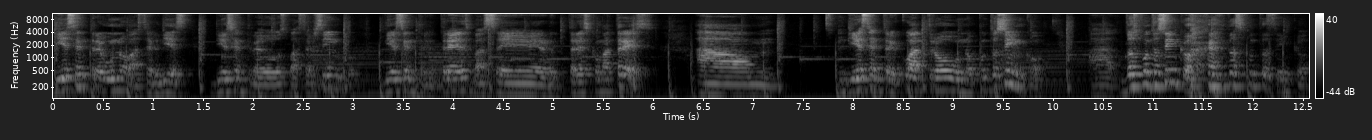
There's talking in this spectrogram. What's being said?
10 entre 1 va a ser 10, 10 entre 2 va a ser 5, 10 entre 3 va a ser 3,3, 10 entre 4, 1.5, 2.5, 2.5.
